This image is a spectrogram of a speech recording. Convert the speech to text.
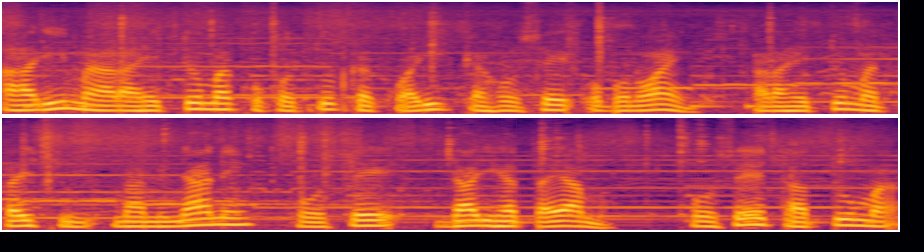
Arima arajetuma kokotuka kuarika José obonoay. Arajetuma taisi naminane José dari hatayama. José tatuma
